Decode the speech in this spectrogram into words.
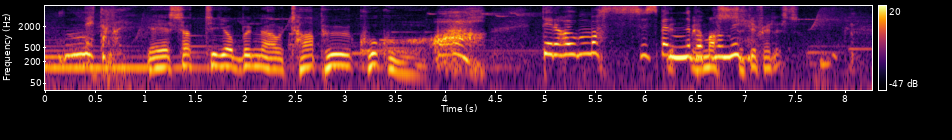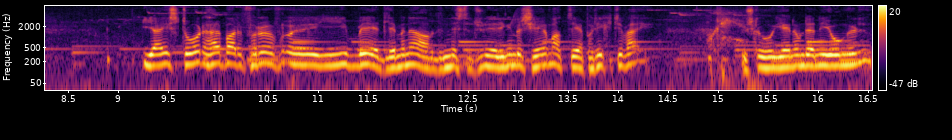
Nettopp. Jeg er satt til jobben av Tapu Koko. Åh, Dere har jo masse spennende Pokémoner. masse til felles. Jeg står her bare for å øh, gi medlemmene av den neste turneringen beskjed om at de er på riktig vei. Ok, Du skal gå gjennom denne jungelen,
